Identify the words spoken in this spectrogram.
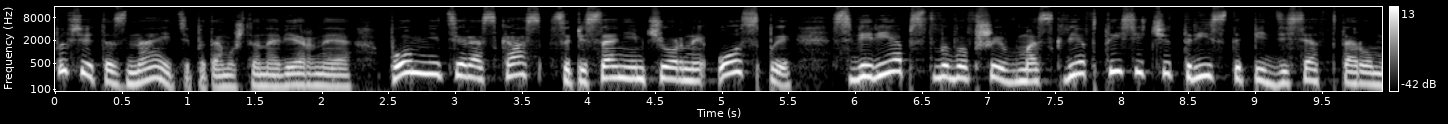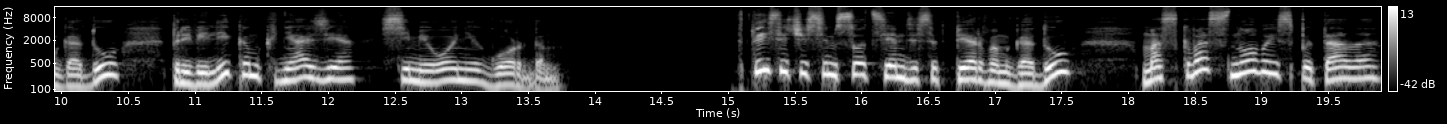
Вы все это знаете, потому что, наверное, помните рассказ с описанием черной оспы, свирепствовавшей в Москве в 1352 году при великом князе Симеоне Гордом. В 1771 году Москва снова испытала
